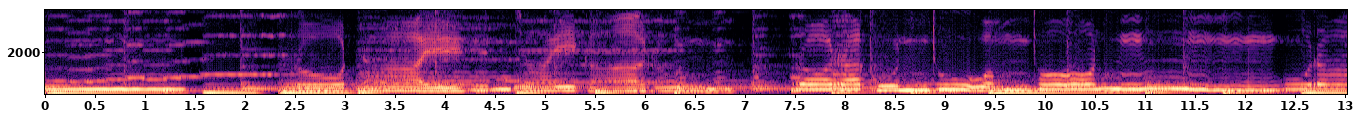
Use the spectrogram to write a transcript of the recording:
ณ โปรดได้เห็นใจการุณ เพราะรักคุณท่วมท้นอุรา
